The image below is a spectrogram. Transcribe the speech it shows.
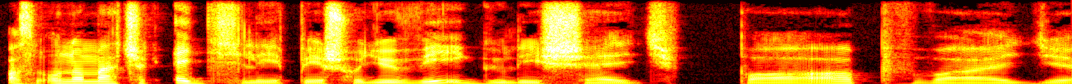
Az, onnan már csak egy lépés, hogy ő végül is egy pap, vagy,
